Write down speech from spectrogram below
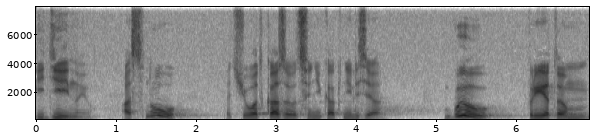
идейную основу, от чего отказываться никак нельзя. Был при этом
